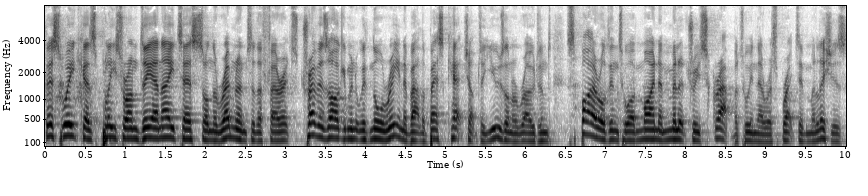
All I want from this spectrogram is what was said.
this week, as police run DNA tests on the remnants of the ferret, Trevor's argument with Noreen about the best ketchup to use on a rodent spiraled into a minor military scrap between their respective militias,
